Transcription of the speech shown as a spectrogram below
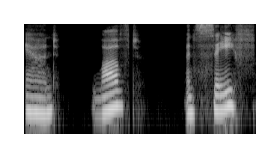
and loved and safe.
